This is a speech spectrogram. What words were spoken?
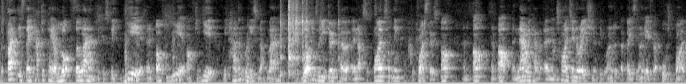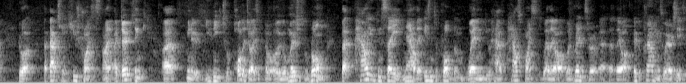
The fact is, they have to pay a lot for the land because for year and after year after year, we haven't released enough land. What happens when you don't have enough supply of something? The price goes up and up and up, and now we have an entire generation of people under, uh, basically under the age of about forty-five who are about to hit a huge crisis. I, I don't think uh, you know you need to apologise or, or your motives were wrong. But how you can say now there isn't a problem when you have house prices where they are, when rents are uh, they are, overcrowding is where it is,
